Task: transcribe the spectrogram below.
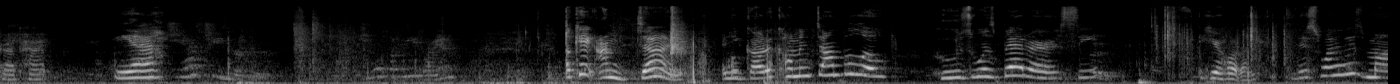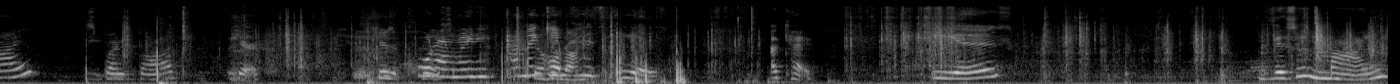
Krab hat. Yeah. Okay, I'm done. And you gotta comment down below whose was better. See? Here, hold on. This one is mine. SpongeBob. Here. Here's a Hold on, lady. I'm Here, making hold on. his ears. Okay. Ears. This is mine.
